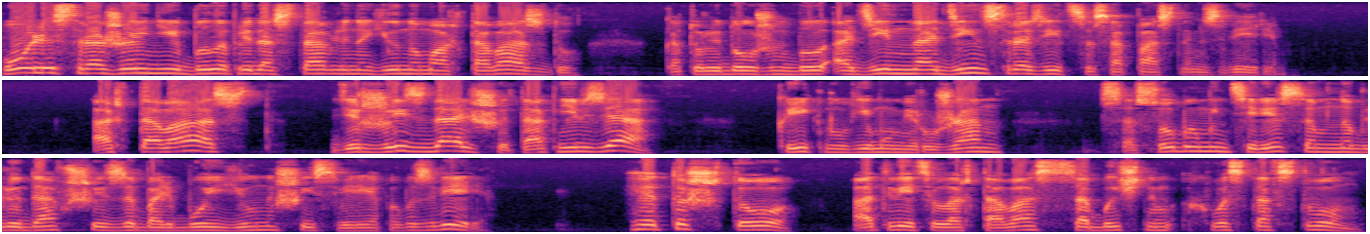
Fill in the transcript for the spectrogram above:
Поле сражения было предоставлено юному Артавазду, который должен был один на один сразиться с опасным зверем. «Артаваст, держись дальше, так нельзя!» — крикнул ему Миружан, с особым интересом наблюдавший за борьбой юноши и свирепого зверя. «Это что?» — ответил Артаваст с обычным хвостовством.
